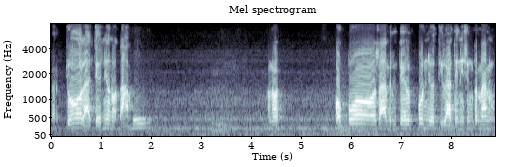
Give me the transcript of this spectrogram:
Kerja ladene ono tamu. Ono opo santri telepon ya diladeni sing tenan.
